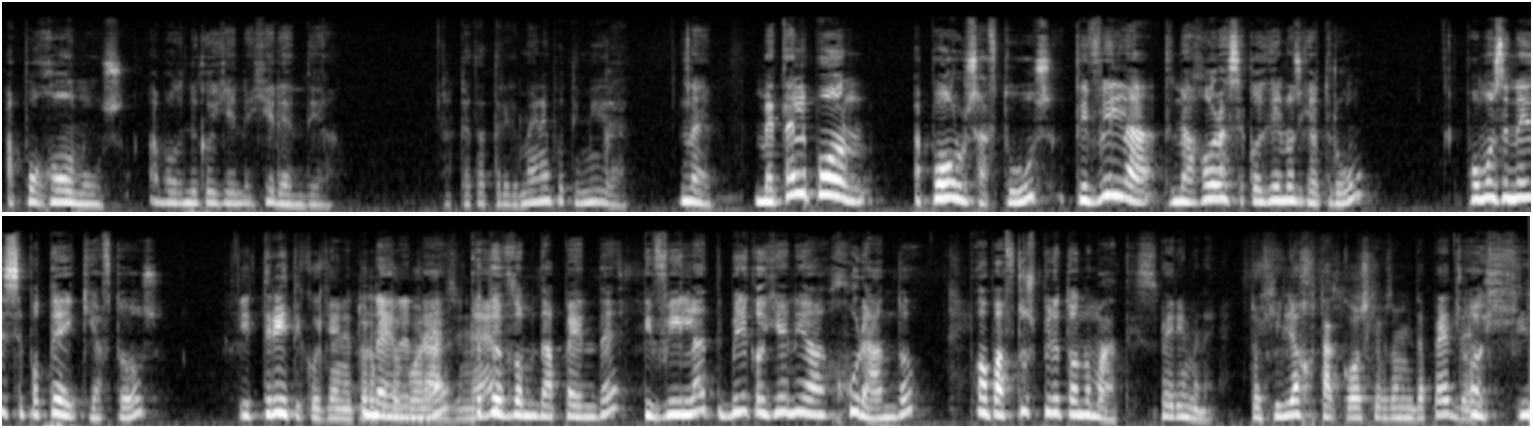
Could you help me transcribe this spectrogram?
απογόνους από την οικογένεια Χερέδια. κατατρεγμένη από τη μοίρα. Ναι. Μετά λοιπόν από όλους αυτούς, τη βίλα την αγόρασε η οικογένεια ενός γιατρού, που όμως δεν έζησε ποτέ εκεί αυτός. Η τρίτη οικογένεια τώρα που το αγοράζει, ναι. Και το 1975 τη βίλα την πήρε η οικογένεια Χουράντο, που από αυτούς πήρε το όνομά της. Περίμενε. Το 1875. Όχι,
